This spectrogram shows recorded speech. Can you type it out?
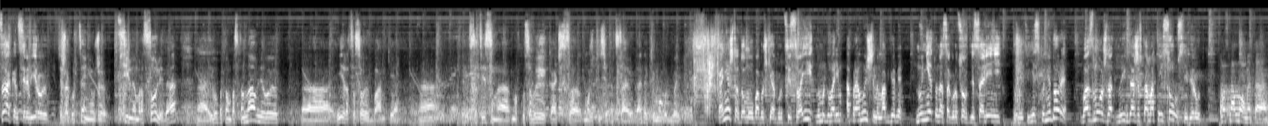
законсервируют. Те же огурцы, они уже в сильном рассоле, да, а, его потом восстанавливают а, и рассосовывают банки. А, Соответственно, ну, вкусовые качества можете себе представить, да, какие могут быть. Конечно, дома у бабушки огурцы свои, но мы говорим о промышленном объеме. Ну нет у нас огурцов для солений. Думаете, есть помидоры? Возможно, но их даже в томатный соус не берут. В основном это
